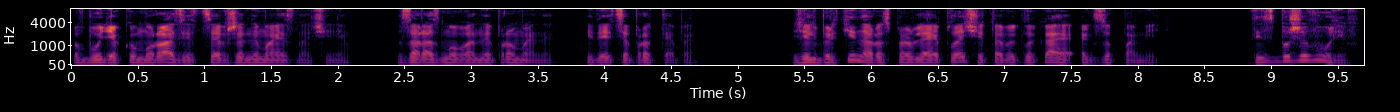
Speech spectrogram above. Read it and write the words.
В будь-якому разі це вже не має значення. Зараз мова не про мене, йдеться про тебе. Жильбертіна розправляє плечі та викликає екзопам'ять. Ти збожеволів.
